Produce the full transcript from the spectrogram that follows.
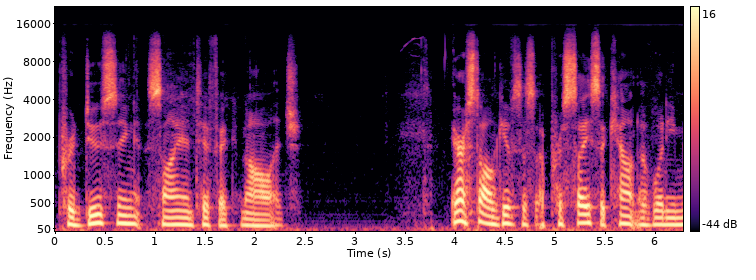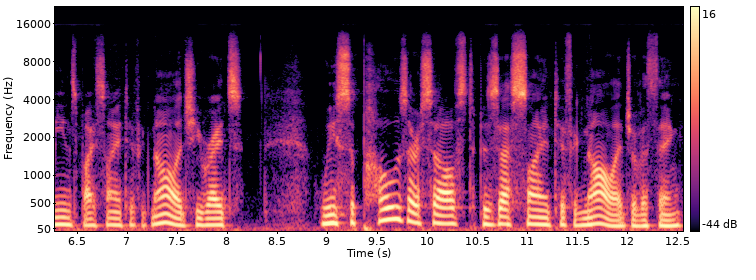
producing scientific knowledge. Aristotle gives us a precise account of what he means by scientific knowledge. He writes, We suppose ourselves to possess scientific knowledge of a thing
